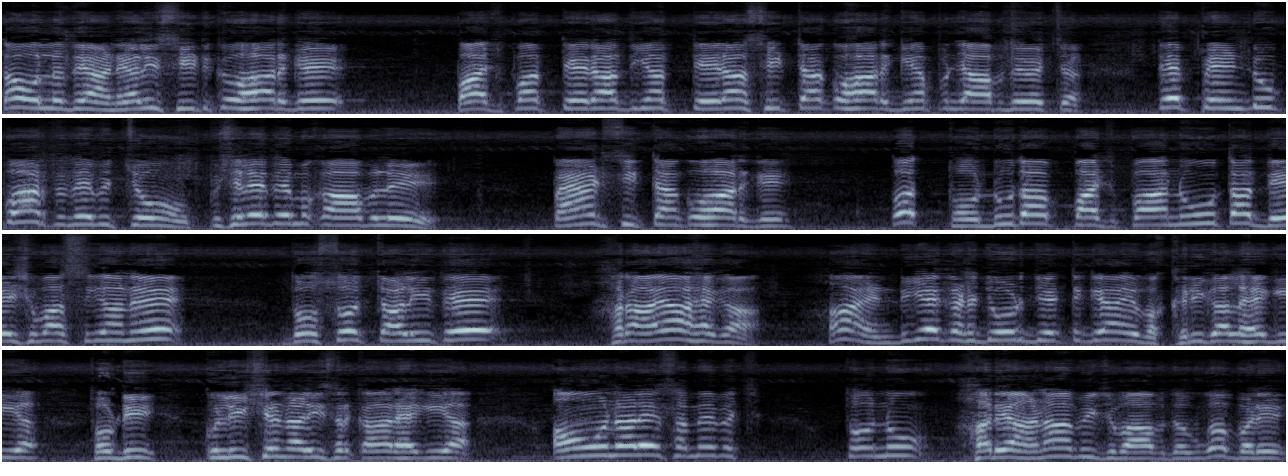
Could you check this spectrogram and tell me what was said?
ਤਾਂ ਉਹ ਲੁਧਿਆਣੇ ਵਾਲੀ ਸੀਟ ਕਿਉਂ ਹਾਰ ਗਏ? ਭਾਜਪਾ 13 ਦੀਆਂ 13 ਸੀਟਾਂ ਕੋ ਹਾਰ ਗਈਆਂ ਪੰਜਾਬ ਦੇ ਵਿੱਚ? ਤੇ ਪਿੰਡੂ ਭਾਰਤ ਦੇ ਵਿੱਚੋਂ ਪਿਛਲੇ ਦੇ ਮੁਕਾਬਲੇ 65 ਸੀਟਾਂ ਕੋ ਹਾਰ ਗਏ? ਤਾਂ ਤੁਹਾਨੂੰ ਤਾਂ ਭਾਜਪਾ ਨੂੰ ਤਾਂ ਦੇਸ਼ ਵਾਸੀਆਂ ਨੇ 240 ਤੇ ਹਰਾਇਆ ਹੈਗਾ। ਹਾਂ ਐਨਡੀਏ ਗਠਜੋੜ ਜਿੱਤ ਗਿਆ, ਇਹ ਵੱਖਰੀ ਗੱਲ ਹੈਗੀ ਆ। ਤੁਹਾਡੀ ਕੋਲੀਸ਼ਨ ਵਾਲੀ ਸਰਕਾਰ ਹੈਗੀ ਆ। ਆਉਣ ਵਾਲੇ ਸਮੇਂ ਵਿੱਚ ਤੁਹਾਨੂੰ ਹਰਿਆਣਾ ਵੀ ਜਵਾਬ ਦਊਗਾ, ਬੜੇ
